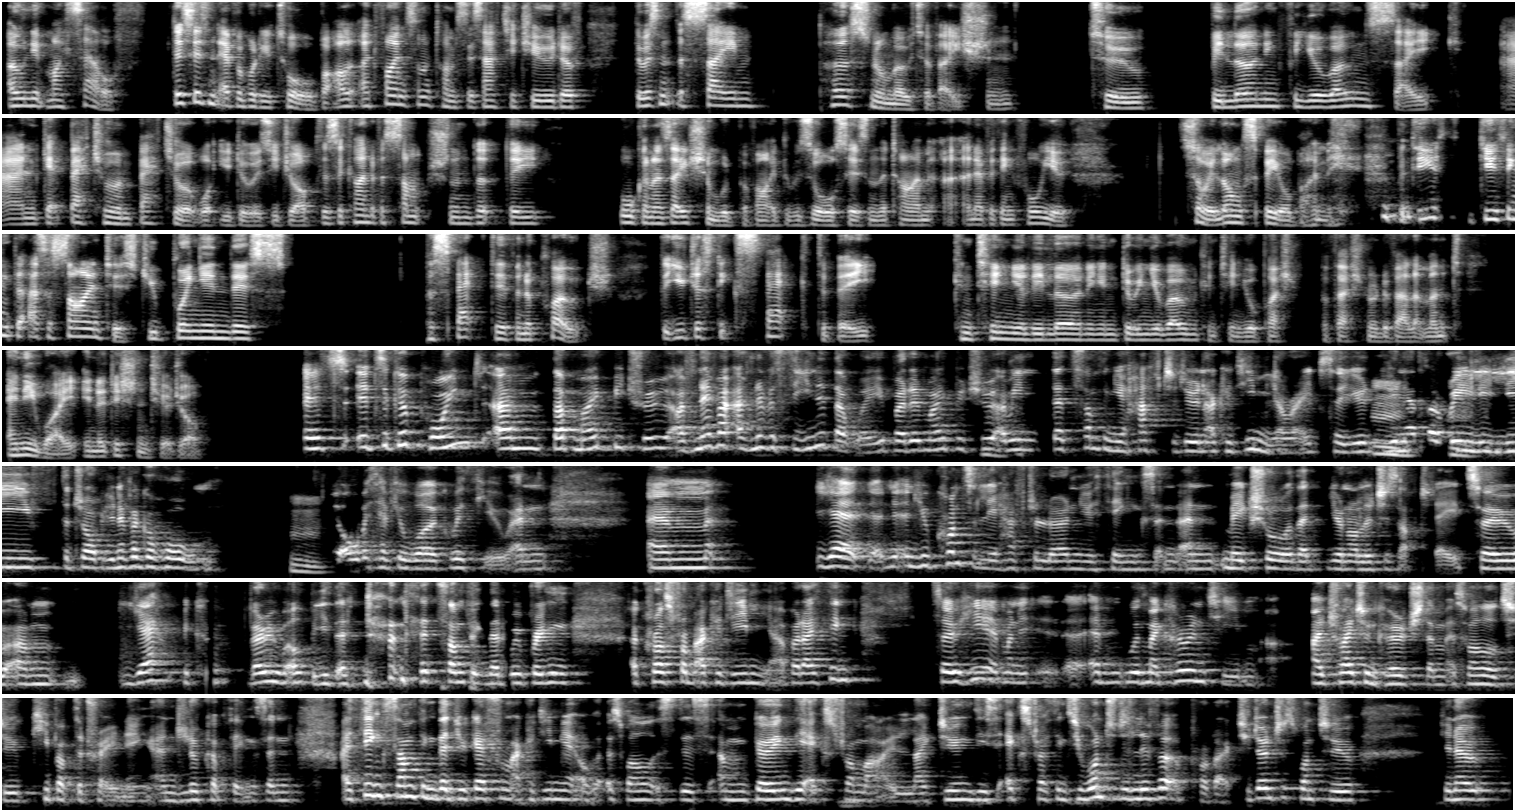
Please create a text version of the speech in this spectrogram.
own it myself. This isn't everybody at all, but I'd find sometimes this attitude of there isn't the same personal motivation to be learning for your own sake and get better and better at what you do as your job. There's a kind of assumption that the organization would provide the resources and the time uh, and everything for you. Sorry long spiel by me. But do you do you think that as a scientist you bring in this perspective and approach that you just expect to be continually learning and doing your own continual professional development anyway in addition to your job it's it's a good point. Um, that might be true. I've never I've never seen it that way, but it might be true. Mm. I mean, that's something you have to do in academia, right? So you mm. you never mm. really mm. leave the job. You never go home. Mm. You always have your work with you, and um, yeah, and, and, you constantly have to learn new things and and make sure that your knowledge is up to date. So um, yeah, it could very well be that that's something that we bring across from academia. But I think so here, and with my current team, I try to encourage them as well to keep up the training and look up things. And I think something that you get from academia as well is this um, going the extra mile, like doing these extra things. You want to deliver a product. You don't just want to, you know,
